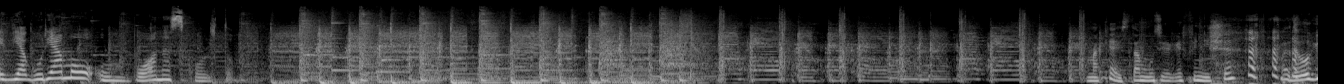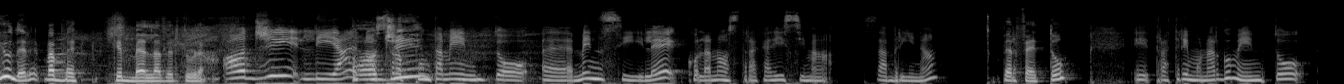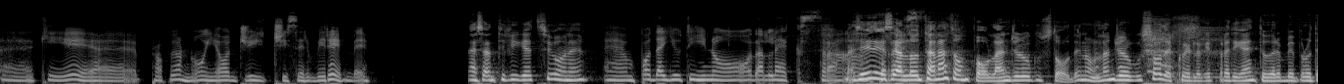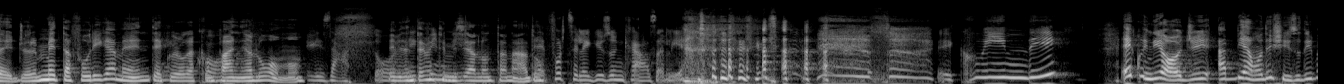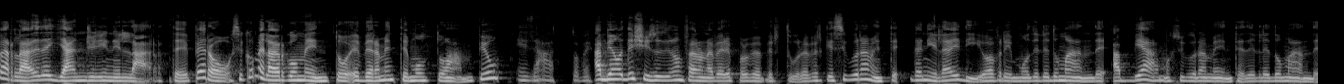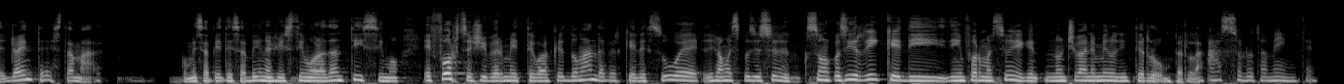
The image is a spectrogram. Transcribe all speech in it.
e vi auguriamo un buon ascolto. Ma che è sta musica che finisce? Ma devo chiudere? Vabbè, che bella apertura. Oggi Lia è il nostro Oggi- appuntamento eh, mensile con la nostra carissima Sabrina Perfetto. E tratteremo un argomento eh, che eh, proprio a noi oggi ci servirebbe. La santificazione? È un po' d'aiutino dall'extra. Ma si vede che si è allontanato un po' l'angelo custode, no? L'angelo custode è quello che praticamente dovrebbe proteggere, metaforicamente è quello che Ecco. accompagna l'uomo. Esatto. Evidentemente quindi- mi si è allontanato. Eh, forse l'hai chiuso in casa lì. e quindi E quindi oggi abbiamo deciso di parlare degli angeli nell'arte, però siccome l'argomento è veramente molto ampio, esatto, perché abbiamo deciso di non fare una vera e propria apertura, perché sicuramente Daniela ed io avremmo delle domande, abbiamo sicuramente delle domande già in testa, ma come sapete Sabrina ci stimola tantissimo e forse ci permette qualche domanda perché le sue diciamo, esposizioni sono così ricche di, di informazioni che non ci va nemmeno di interromperla. assolutamente.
